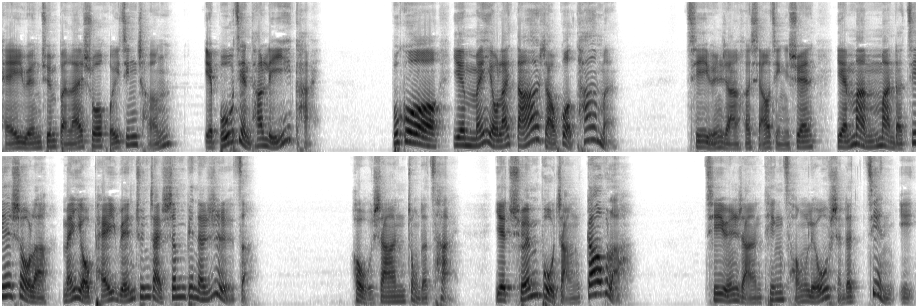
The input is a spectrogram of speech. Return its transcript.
裴元君本来说回京城，也不见他离开，不过也没有来打扰过他们。戚云染和小景轩也慢慢的接受了没有裴元君在身边的日子。后山种的菜也全部长高了。齐云冉听从刘婶的建议，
